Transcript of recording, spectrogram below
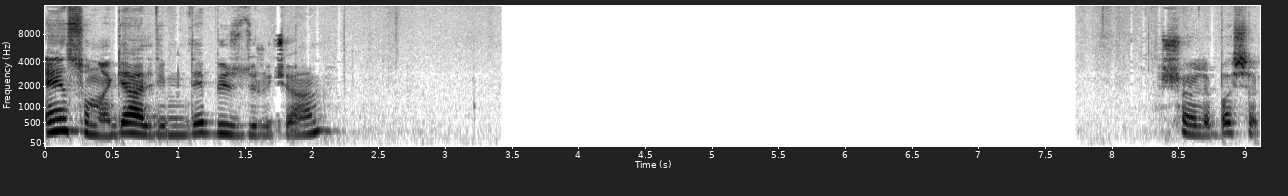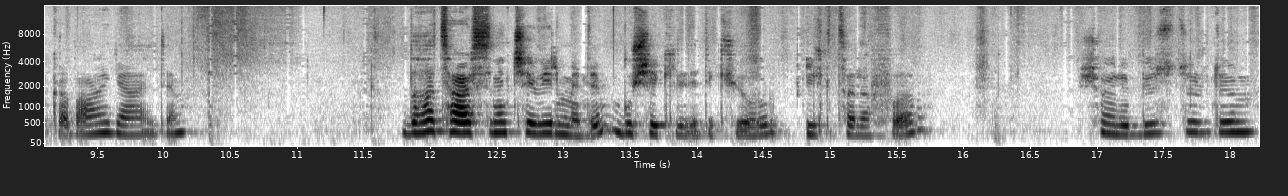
En sona geldiğimde büzdüreceğim. şöyle başa kadar geldim. Daha tersini çevirmedim. Bu şekilde dikiyorum ilk tarafı. Şöyle büzdürdüm.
